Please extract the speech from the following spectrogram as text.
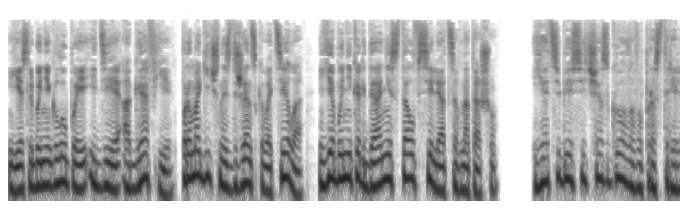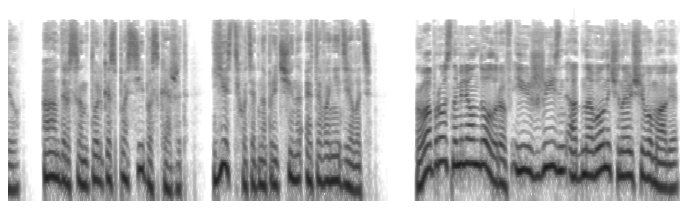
Если бы не глупая идея Агафьи про магичность женского тела, я бы никогда не стал вселяться в Наташу. «Я тебе сейчас голову прострелю», Андерсон только спасибо скажет. Есть хоть одна причина этого не делать. Вопрос на миллион долларов и жизнь одного начинающего мага.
